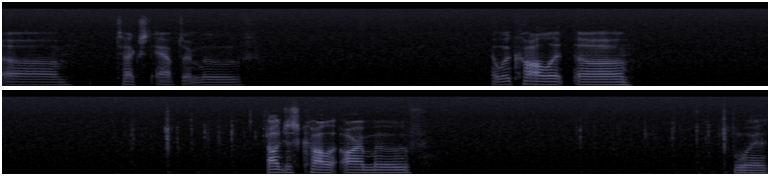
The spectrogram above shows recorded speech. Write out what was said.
Um, text after move. And we'll call it, uh, I'll just call it R move with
